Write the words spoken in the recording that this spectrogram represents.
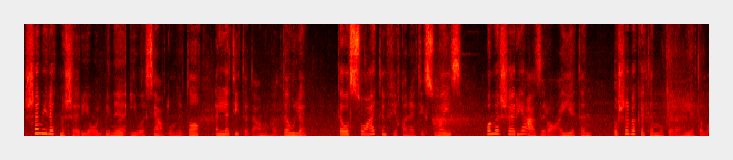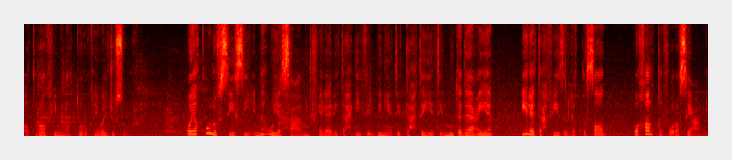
شملت مشاريع البناء واسعة النطاق التي تدعمها الدولة توسعات في قناة السويس ومشاريع زراعية وشبكة مترامية الأطراف من الطرق والجسور. ويقول السيسي إنه يسعى من خلال تحديث البنية التحتية المتداعية إلى تحفيز الاقتصاد وخلق فرص عمل.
